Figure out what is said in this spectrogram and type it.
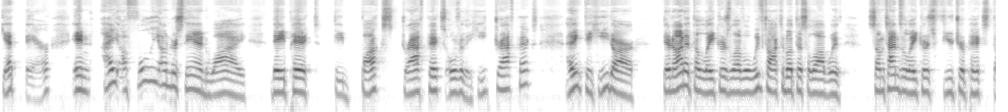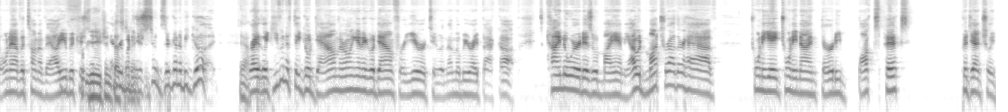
get there. And i fully understand why they picked the bucks draft picks over the heat draft picks. I think the heat are they're not at the lakers level we've talked about this a lot with Sometimes the Lakers' future picks don't have a ton of value because everybody just assumes they're going to be good. Yeah. Right. Like even if they go down, they're only going to go down for a year or two and then they'll be right back up. It's kind of where it is with Miami. I would much rather have 28, 29, 30 Bucks picks, potentially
